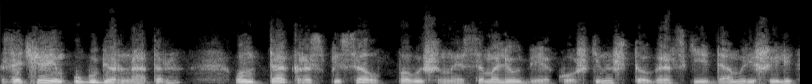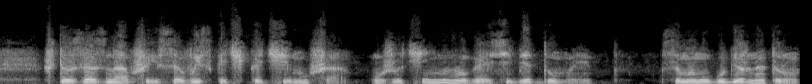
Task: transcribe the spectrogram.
за чаем у губернатора — он так расписал повышенное самолюбие Кошкина, что городские дамы решили, что зазнавшийся выскочка Чинуша уж очень много о себе думает. Самому губернатору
